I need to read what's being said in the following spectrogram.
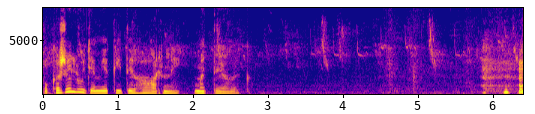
Покажи людям, який ти гарний метелик.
